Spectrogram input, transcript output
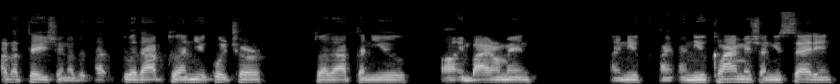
adaptation, to adapt to a new culture, to adapt a new uh, environment, a new a, a, new climate, a new setting.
